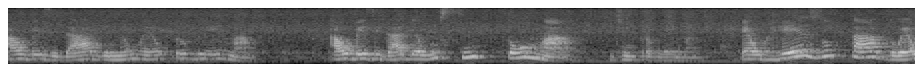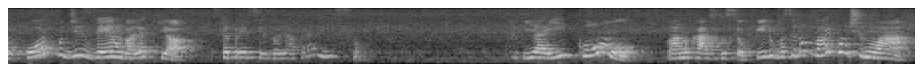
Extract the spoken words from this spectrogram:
a obesidade não é o problema. A obesidade é um sintoma de um problema. É o resultado, é o corpo dizendo, olha aqui, ó, você precisa olhar para isso. E aí, como lá no caso do seu filho, você não vai continuar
